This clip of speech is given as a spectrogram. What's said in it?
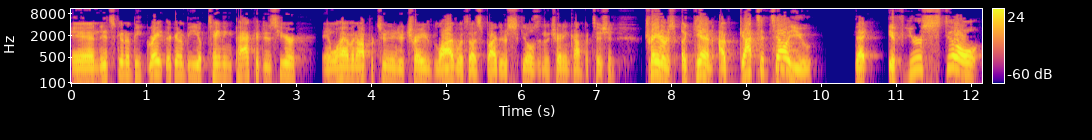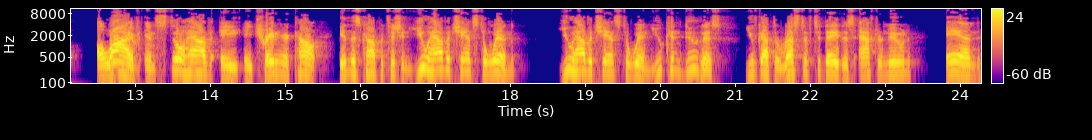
and it's going to be great. They're going to be obtaining packages here, and we'll have an opportunity to trade live with us by their skills in the trading competition. Traders, again, I've got to tell you that if you're still alive and still have a, a trading account in this competition, you have a chance to win. You have a chance to win. You can do this. You've got the rest of today, this afternoon, and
